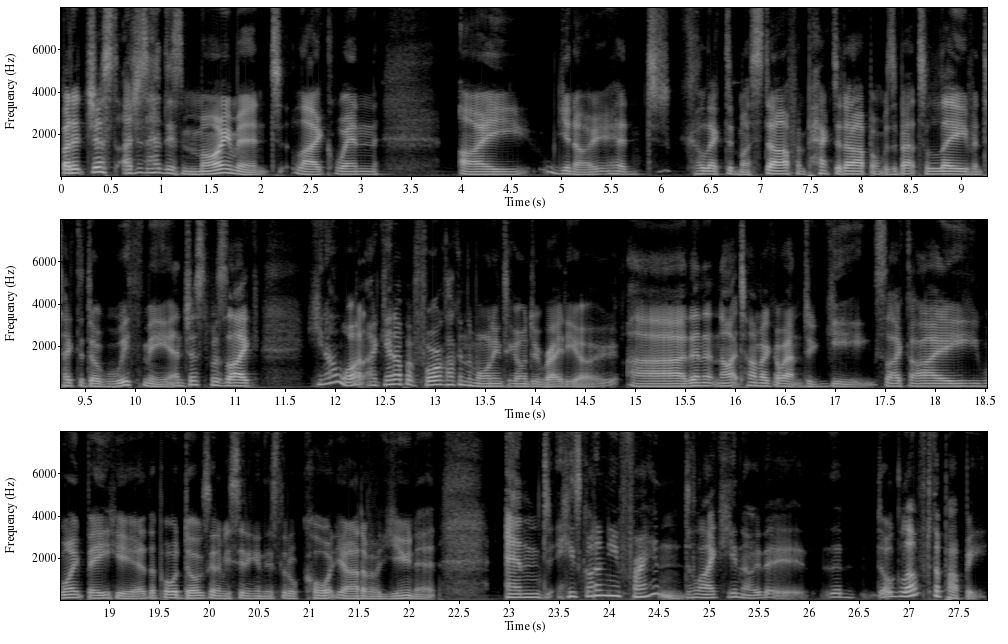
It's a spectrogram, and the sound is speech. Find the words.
But it just I just had this moment like when I, you know, had collected my stuff and packed it up and was about to leave and take the dog with me and just was like you know what? I get up at four o'clock in the morning to go and do radio. Uh, then at night time, I go out and do gigs. Like, I won't be here. The poor dog's going to be sitting in this little courtyard of a unit. And he's got a new friend. Like, you know, the, the dog loved the puppy.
